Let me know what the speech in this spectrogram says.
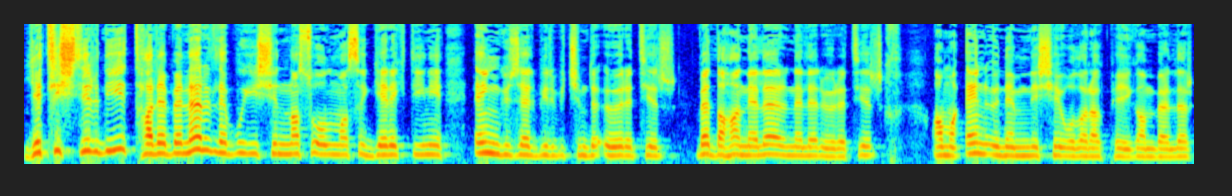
yetiştirdiği talebelerle bu işin nasıl olması gerektiğini en güzel bir biçimde öğretir ve daha neler neler öğretir. Ama en önemli şey olarak peygamberler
